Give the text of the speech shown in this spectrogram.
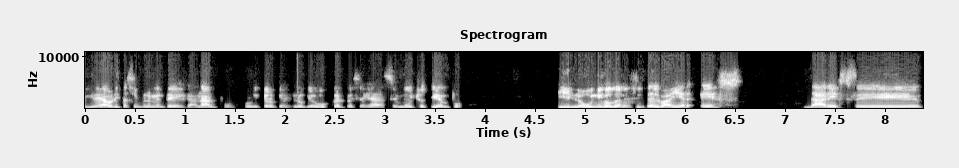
idea ahorita simplemente es ganar, pues, porque creo que es lo que busca el PSG hace mucho tiempo y lo único que necesita el Bayern es dar ese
